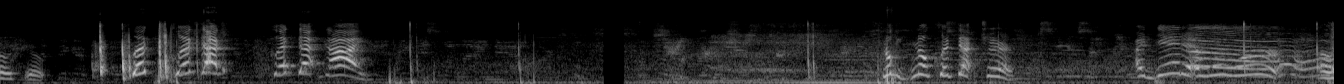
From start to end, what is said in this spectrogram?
Oh shoot. Click, click that, click that guy. No, no, click that chair. I did it. It won't work. Oh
